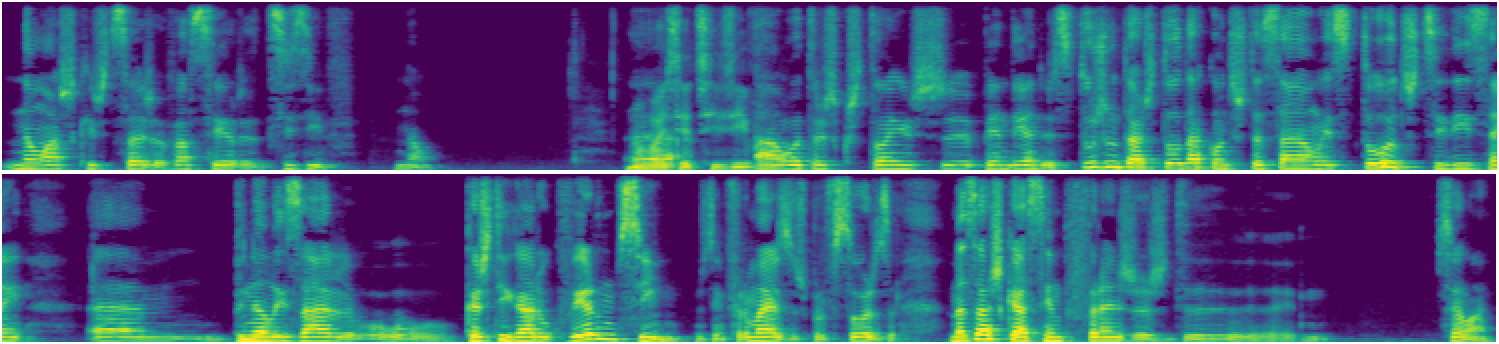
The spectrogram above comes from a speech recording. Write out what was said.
Não acho que isto seja, vá ser decisivo. Não. Não vai ser decisivo? Há outras questões uh, pendentes. Se tu juntares toda a contestação e se todos decidissem um, penalizar ou castigar o governo, sim, os enfermeiros, os professores, mas acho que há sempre franjas de, sei lá,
